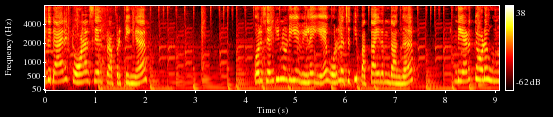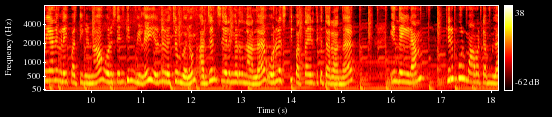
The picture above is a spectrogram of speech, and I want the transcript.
இது டைரக்ட் ஓனர் சேல் ப்ராப்பர்ட்டிங்க. ஒரு சென்டினுடைய விலையே ஒரு லட்சத்தி பத்தாயிரம் தாங்க. இந்த இடத்தோட உண்மையான விலை பார்த்தீங்கன்னா ஒரு சென்டின் விலை இரண்டு லட்சம் வரும். அர்ஜென்ட் சேலுங்கிறதுனால ஒரு லட்சத்தி பத்தாயிரத்துக்கு தராங்க. இந்த இடம் திருப்பூர் மாவட்டமில்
